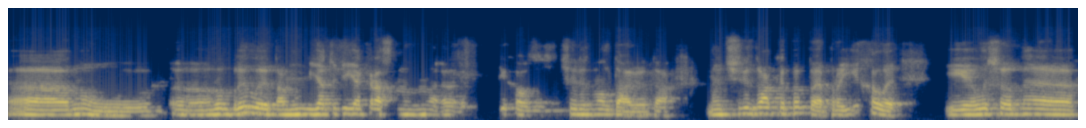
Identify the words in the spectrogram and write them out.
е, ну, е, робили там. Я тоді якраз е, їхав через Молдавію. Да. Ми через два КПП проїхали, і лише одне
